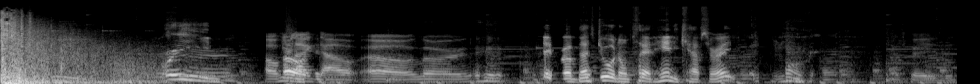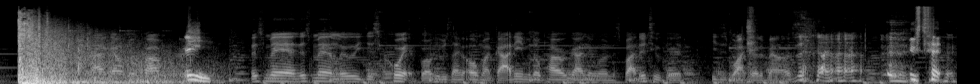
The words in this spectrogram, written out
Green. Oh, he Oh, lagged okay. out. Oh lord. Hey, bro. Best duo don't play at handicaps, all right? That's crazy. I got no problem. Hey. This man, this man literally just quit, bro. He was like, "Oh my god, I didn't even know Power got anyone on the spot. They're too good." He just walked out of bounds. You said,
